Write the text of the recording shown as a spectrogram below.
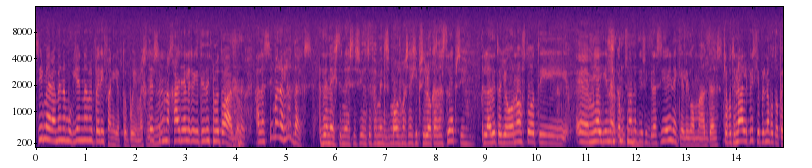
Σήμερα εμένα μου βγαίνει να είμαι περήφανη για αυτό που είμαι. Χθες ήμουν χάλια, έλεγα γιατί δεν είμαι το άλλο. Αλλά σήμερα λέω εντάξει. Δεν έχει την αίσθηση ότι ο φεμινισμός μας έχει ψηλοκαταστρέψει. Δηλαδή το γεγονός του ότι ε, μια γυναίκα που σαν ιδιοσυγκρασία είναι και λίγο μάγκας. Και από την άλλη υπήρχε πριν από το 50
